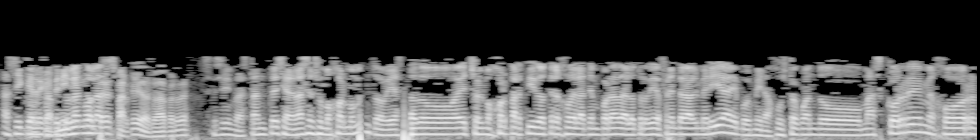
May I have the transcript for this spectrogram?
Así que recapitulando las... tres partidos va a perder. Sí, sí, bastantes y además en su mejor momento. Había estado hecho el mejor partido Trejo de la temporada el otro día frente a la Almería y pues mira, justo cuando más corre, mejor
